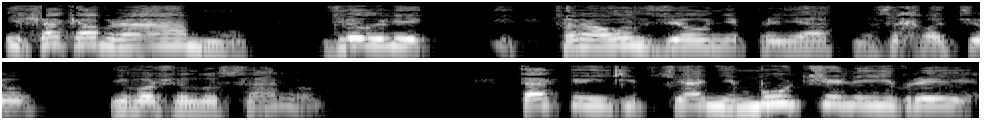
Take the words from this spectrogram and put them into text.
И как Аврааму делали, фараон сделал неприятно, захватил его жену Сару, так и египтяне мучили евреев.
